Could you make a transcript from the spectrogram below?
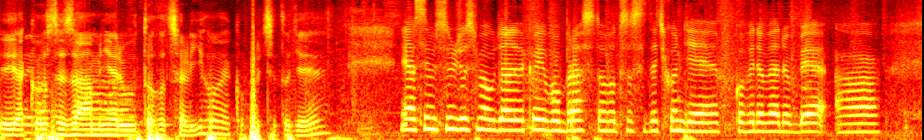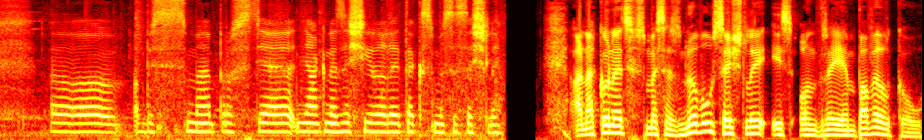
i jako ze záměrů toho celého, jako proč se to děje? Já si myslím, že jsme udělali takový obraz toho, co se teď děje v covidové době a uh, aby jsme prostě nějak nezešílili, tak jsme se sešli. A nakonec jsme se znovu sešli i s Ondřejem Pavelkou,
